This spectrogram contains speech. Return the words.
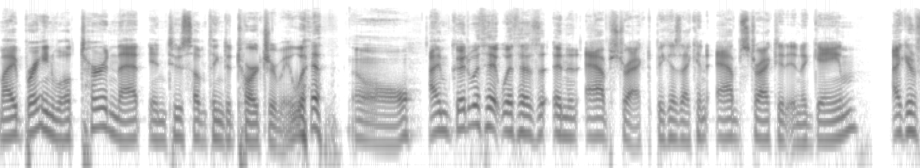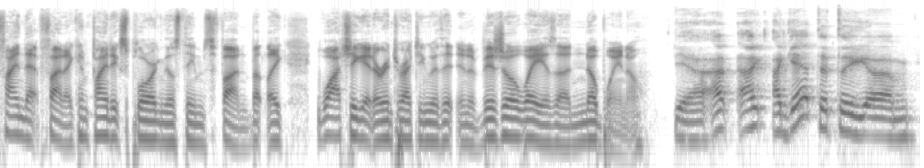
My brain will turn that into something to torture me with. Oh, I'm good with it with as in an abstract because I can abstract it in a game. I can find that fun. I can find exploring those themes fun, but like watching it or interacting with it in a visual way is a no bueno. Yeah, I, I, I get that the um,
